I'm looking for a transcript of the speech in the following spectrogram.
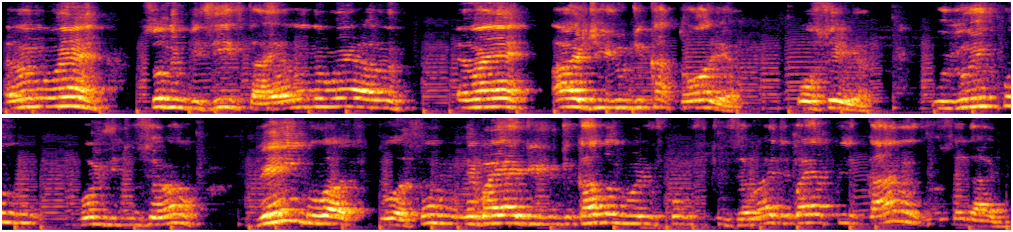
ela não é solipsista, ela não é, ela, ela é arte judicatória, ou seja, o juiz constitucional vendo a situação, ele vai adjudicar valores constitucionais e vai aplicar na sociedade.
